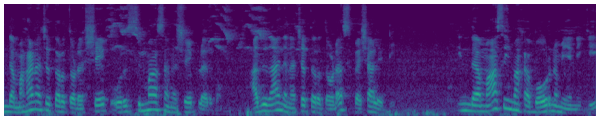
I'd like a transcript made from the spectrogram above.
இந்த மக நட்சத்திரத்தோட ஷேப் ஒரு சிம்மாசன ஷேப்பில் இருக்கும். அதுதான் இந்த நட்சத்திரத்தோட ஸ்பெஷாலிட்டி இந்த மாசி மக பௌர்ணமி அன்னைக்கு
